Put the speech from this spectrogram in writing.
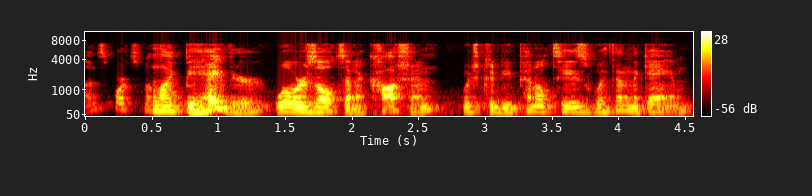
Unsportsmanlike behavior will result in a caution, which could be penalties within the game,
